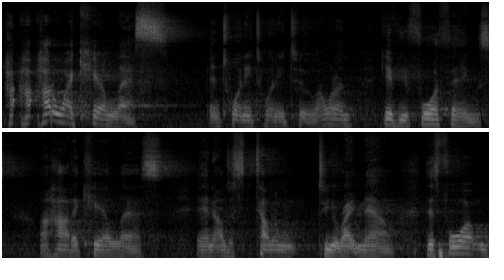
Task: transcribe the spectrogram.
How, how do I care less in 2022? I want to give you four things on how to care less. And I'll just tell them to you right now. There's four,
